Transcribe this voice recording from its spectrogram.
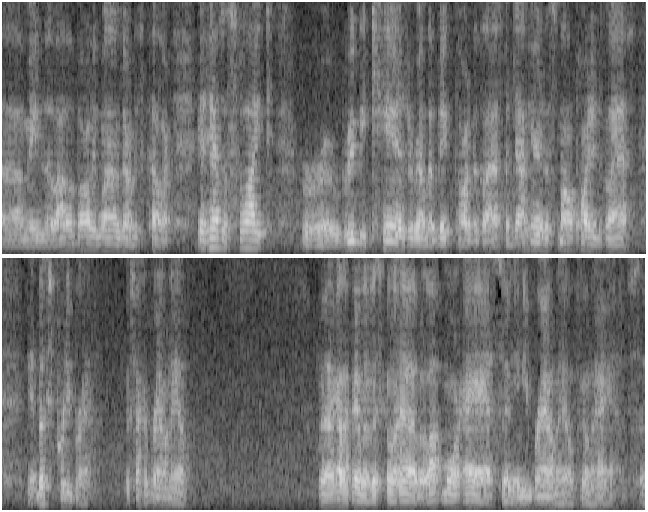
Uh, I mean, a lot of the barley wines are this color. It has a slight ruby tinge around the big part of the glass, but down here in the small part of the glass, it looks pretty brown. Looks like a brown ale. But I got a feeling it's going to have a lot more ass than any brown ale is going to have. So,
